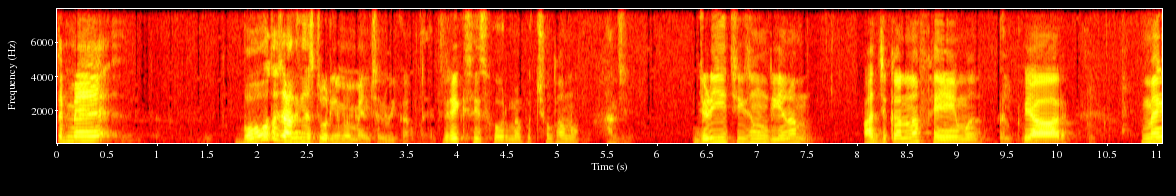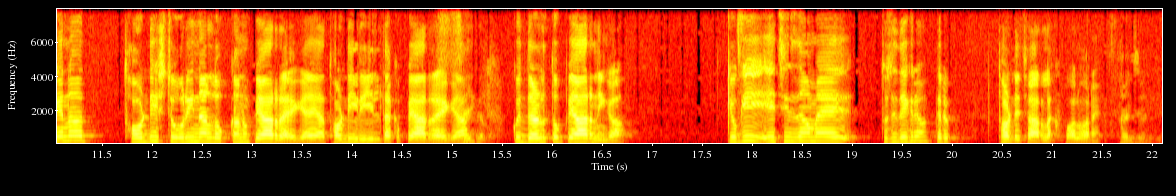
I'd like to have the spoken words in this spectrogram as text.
ਤੇ ਮੈਂ ਬਹੁਤ ਜ਼ਿਆਦੀਆਂ ਸਟੋਰੀਆਂ ਮੈਂ ਮੈਂਸ਼ਨ ਵੀ ਕਰਦਾ ਹਾਂ। ਵੀਰੇ ਚੀਜ਼ ਹੋਰ ਮੈਂ ਪੁੱਛੂੰ ਤੁਹਾਨੂੰ? ਹਾਂਜੀ। ਜਿਹੜੀ ਇਹ ਚੀਜ਼ ਹੁੰਦੀ ਹੈ ਨਾ ਅੱਜ ਕੱਲ ਨਾ ਫੇਮ। ਪਿਆਰ ਮੈਂ ਕਹਿੰਦਾ ਤੁਹਾਡੀ ਸਟੋਰੀ ਨਾਲ ਲੋਕਾਂ ਨੂੰ ਪਿਆਰ ਰਹਿ ਗਿਆ ਜਾਂ ਤੁਹਾਡੀ ਰੀਲ ਤੱਕ ਪਿਆਰ ਰਹਿ ਗਿਆ। ਕੋਈ ਦਿਲ ਤੋਂ ਪਿਆਰ ਨਹੀਂਗਾ ਕਿਉਂਕਿ ਇਹ ਚੀਜ਼ਾਂ ਮੈਂ ਤੁਸੀਂ ਦੇਖ ਰਹੇ ਹੋ ਤੇਰੇ ਤੁਹਾਡੇ 4 ਲੱਖ ਫਾਲੋਅਰ ਹੈ। ਹਾਂਜੀ ਹਾਂਜੀ।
